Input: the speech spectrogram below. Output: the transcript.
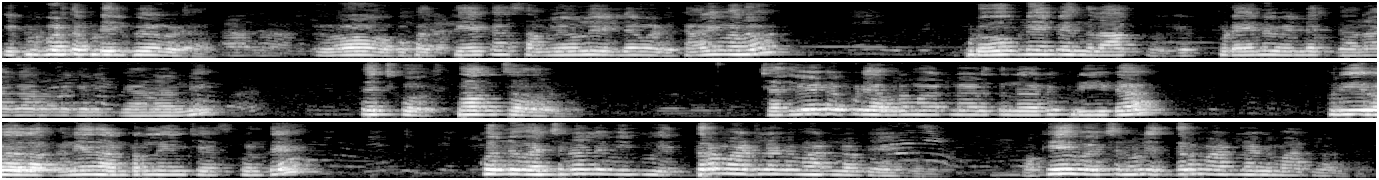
ఇప్పుడు పడితే వెళ్ళిపోయేవాడా. ఆహా. ఓ, ఒక ప్రత్యేక సమయంలో వెళ్ళేవాడు. కానీ మనం ఇప్పుడు ఓపెన్ అయిపోయింది లాక్. ఎప్పుడైనా వెళ్ళే ఘనాగారంలో కలిగి జ్ఞానాన్ని తెచ్చుకోవచ్చు. తర్వాత చదవండి. చదివేటప్పుడు ఎవరు మాట్లాడుతున్నారు? ప్రియుడా ప్రియురాల అనేది అండర్లైన్ చేసుకుంటే కొన్ని వచనాలు మీకు ఇద్దరు మాట్లాడిన మాటలు ఉంటాయండి ఒకే వచనంలో ఇద్దరు మాట్లాడిన మాటలు ఉంటాయి.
